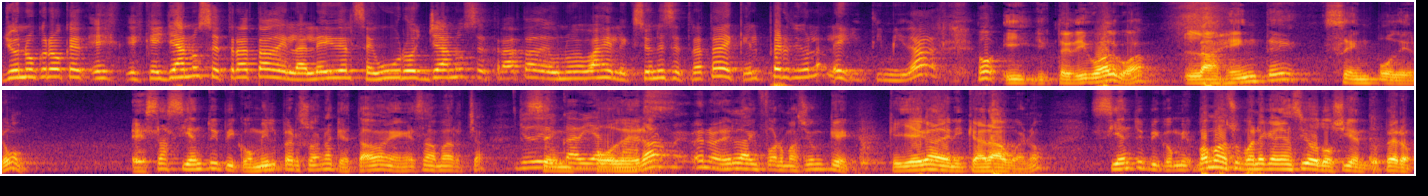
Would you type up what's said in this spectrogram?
yo no creo que es, es que ya no se trata de la ley del seguro, ya no se trata de nuevas elecciones, se trata de que él perdió la legitimidad. No, y te digo algo, ¿ah? la gente se empoderó. Esas ciento y pico mil personas que estaban en esa marcha Yo se digo que había empoderaron. más. Bueno, es la información que, que llega de Nicaragua, ¿no? Ciento y pico mil, vamos a suponer que hayan sido 200, pero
